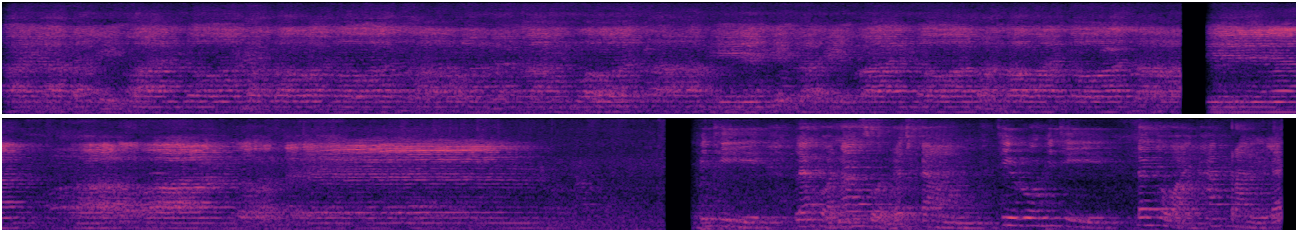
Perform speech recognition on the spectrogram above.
พิธีและหัวหน้าส่วนราชการที่ร่วมพิธีได้ถวายผ้าไตรและ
